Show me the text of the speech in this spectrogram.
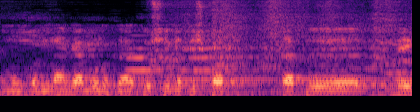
a munka világából, ott lehetőséget is kap. Tehát még,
